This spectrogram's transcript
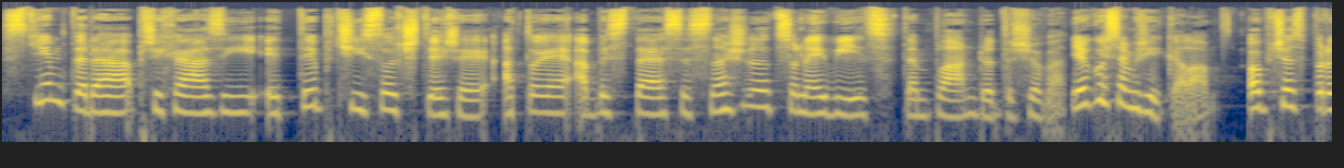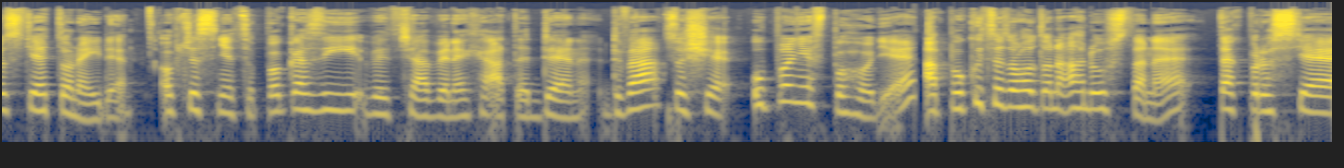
S tím teda přichází i tip číslo čtyři a to je, abyste se snažili co nejvíc ten plán dodržovat. Jak už jsem říkala, občas prostě to nejde. Občas něco pokazí, vy třeba vynecháte den, dva, což je úplně v pohodě a pokud se tohle náhodou stane, tak prostě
